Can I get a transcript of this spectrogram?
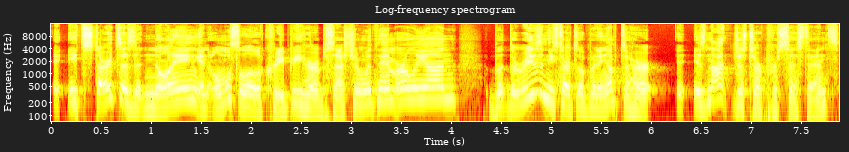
it starts as annoying and almost a little creepy, her obsession with him early on. But the reason he starts opening up to her is not just her persistence,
